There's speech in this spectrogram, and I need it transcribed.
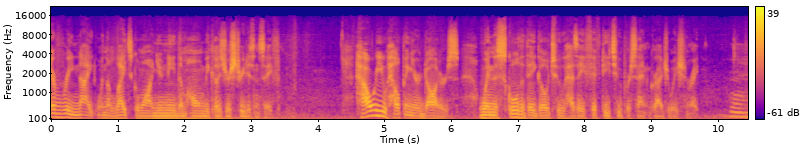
every night when the lights go on, you need them home because your street isn't safe? How are you helping your daughters when the school that they go to has a 52% graduation rate? Hmm.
